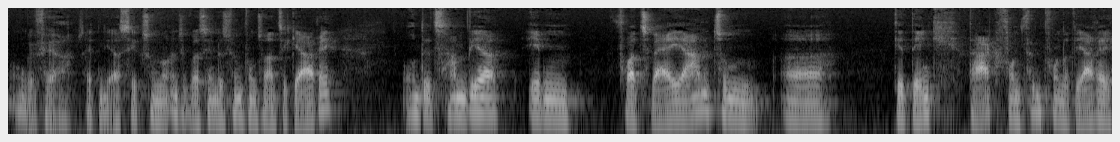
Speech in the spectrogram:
ungefähr seit dem Jahr 96, was sind das 25 Jahre. Und jetzt haben wir eben vor zwei Jahren zum äh, Gedenktag von 500 Jahre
